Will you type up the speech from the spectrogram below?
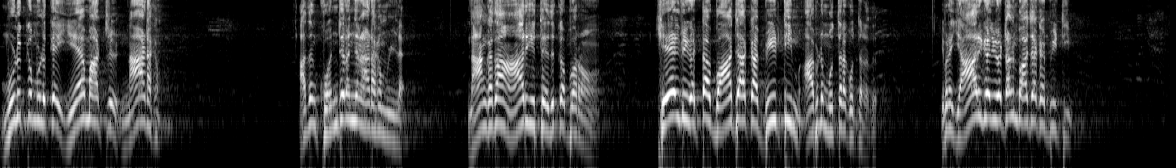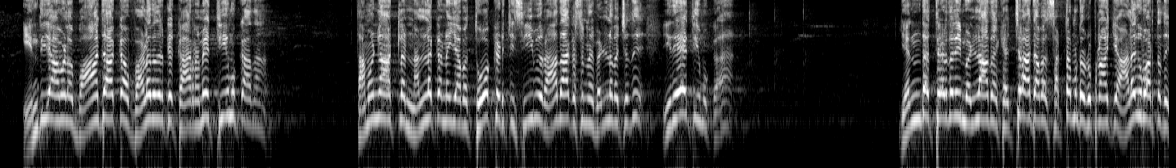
முழுக்க முழுக்க ஏமாற்று நாடகம். அதுவும் கொஞ்ச நஞ்ச நாடகம் இல்லை. நாங்கள் தான் ஆரியத்தை எதுக்க போகிறோம் கேள்வி கேட்டால் பாஜக பி டீம் அப்படின்னு முத்திர குத்துறது. இவனை யார் கேள்வி கேட்டாலும் பாஜக பி டீம் இந்தியாவில் பாஜக வளர்வதற்கு காரணமே திமுக தான். தமிழ்நாட்டில் நல்ல கண்ணையாவை தோக்கடிச்சு சிவி ராதாகிருஷ்ணனை வெள்ள வச்சது இதே திமுக. எந்த தேர்தலையும் வெல்லாத ஹெச்ராஜாவை சட்டமன்ற உறுப்பினராக்கி அழகு பார்த்தது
